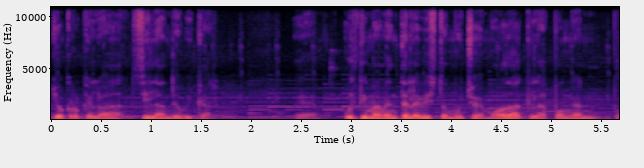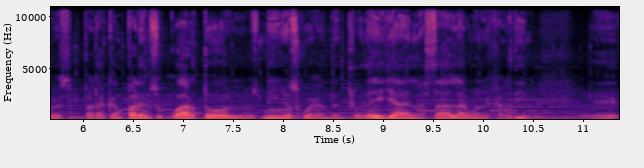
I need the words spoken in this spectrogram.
Yo creo que sí la han de ubicar. Eh, últimamente la he visto mucho de moda, que la pongan pues para acampar en su cuarto, los niños juegan dentro de ella, en la sala o en el jardín. Eh,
